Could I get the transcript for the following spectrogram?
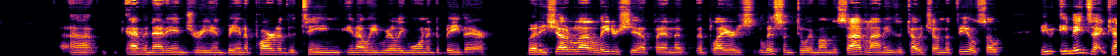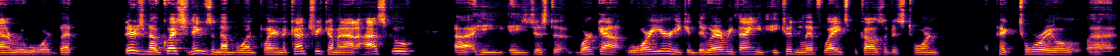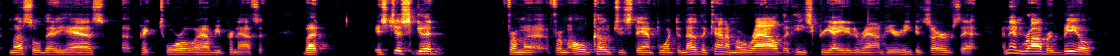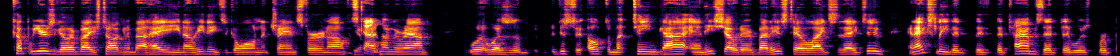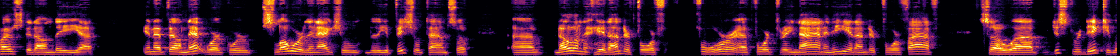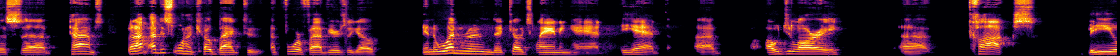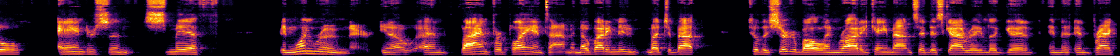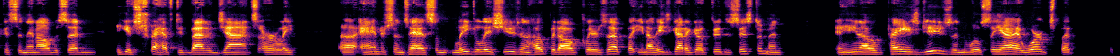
uh, having that injury and being a part of the team. You know, he really wanted to be there, but he showed a lot of leadership, and the, the players listened to him on the sideline. He's a coach on the field, so he, he needs that kind of reward. But there's no question he was the number one player in the country coming out of high school. Uh, he he's just a workout warrior. He can do everything. He, he couldn't lift weights because of his torn pectoral uh, muscle that he has, uh, pectoral or however you pronounce it. But it's just good from a from old coach's standpoint to know the kind of morale that he's created around here. He deserves that. And then Robert Beal, a couple years ago, everybody's talking about, hey, you know, he needs to go on and transfer and all. This yep. guy hung around was a just an ultimate team guy, and he showed everybody his tail lights today too. And actually, the the, the times that was were posted on the uh, NFL Network were slower than actual the official time. So uh, Nolan hit under four four uh, four three nine, and he hit under four five. So uh, just ridiculous uh, times. But I, I just want to go back to uh, four or five years ago in the one room that Coach Lanning had, he had uh, Ojulari, uh, Cox, Beal, Anderson, Smith in one room there, you know, and vying for playing time. And nobody knew much about till the Sugar Bowl and Radi came out and said this guy really looked good in the in practice, and then all of a sudden he gets drafted by the Giants early. Uh, Anderson's has some legal issues, and I hope it all clears up. But you know he's got to go through the system and and you know pay his dues, and we'll see how it works. But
